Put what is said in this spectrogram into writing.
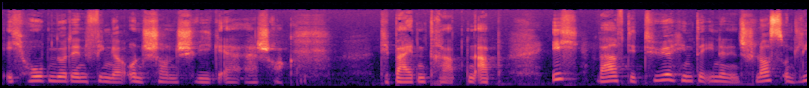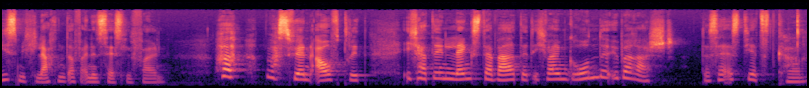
Ich hob nur den Finger und schon schwieg er erschrocken. Die beiden trabten ab. Ich warf die Tür hinter ihnen ins Schloss und ließ mich lachend auf einen Sessel fallen. Ha, was für ein Auftritt. Ich hatte ihn längst erwartet. Ich war im Grunde überrascht, dass er erst jetzt kam.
